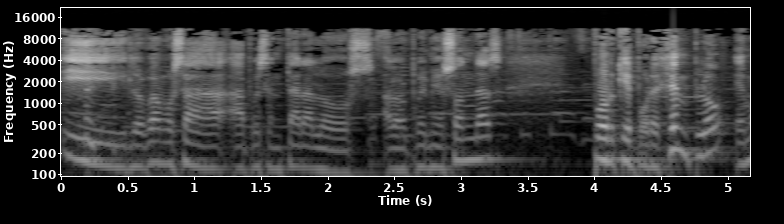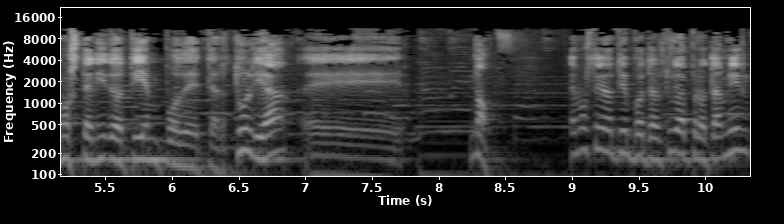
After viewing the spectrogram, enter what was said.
Y los vamos a, a presentar a los, a los premios Ondas. Porque, por ejemplo, hemos tenido tiempo de tertulia. Eh, no, hemos tenido tiempo de tertulia, pero también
